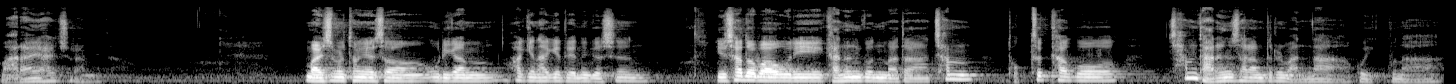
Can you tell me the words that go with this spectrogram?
말아야 할 줄 압니다. 말씀을 통해서 우리가 확인하게 되는 것은 이 사도 바울이 가는 곳마다 참 독특하고 참 다른 사람들을 만나고 있구나.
